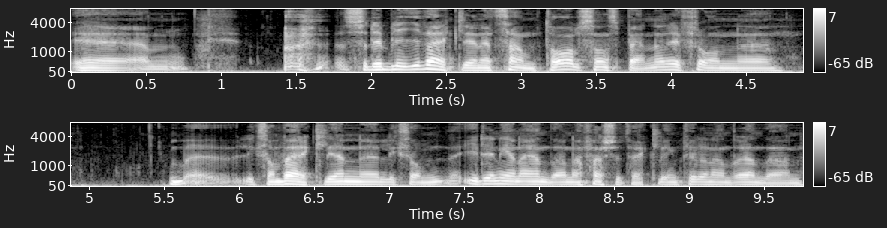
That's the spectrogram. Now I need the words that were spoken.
Eh, så det blir verkligen ett samtal som spänner ifrån eh, liksom verkligen eh, liksom, i den ena ändan affärsutveckling till den andra ändan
